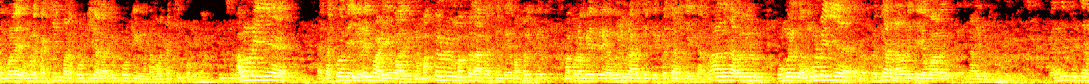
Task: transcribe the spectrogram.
உங்களை உங்களை கட்சியில் பல போட்டியாளர்கள் போட்டியிடுகின்றனர் உங்கள் கட்சியில் போட்டியிடுகிறார்கள் அவருடைய தற்போதைய நிலைப்பாடு எவ்வாறு இருக்கிறது மக்களுடன் மக்களாக சென்று மக்களுக்கு மக்களுடன் பேசி வீடு வீடாக சென்று பிரச்சாரம் செய்கிறார்கள் அல்லது அவர்கள் உங்களுக்கு உங்களுடைய பிரச்சார நடவடிக்கை எவ்வாறு நடைபெற்றது எனது பிரச்சார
